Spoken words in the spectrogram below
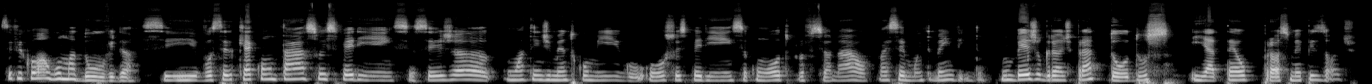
Se ficou alguma dúvida, se você quer contar a sua experiência, seja um atendimento comigo ou sua experiência com outro profissional, vai ser muito bem-vindo. Um beijo grande para todos e até o próximo episódio.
